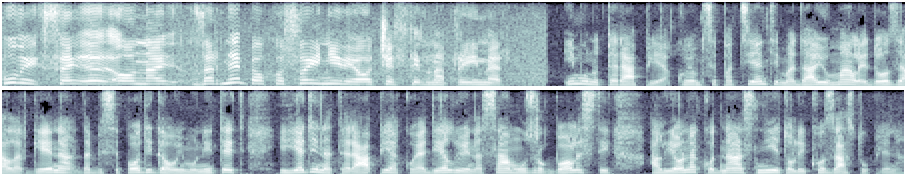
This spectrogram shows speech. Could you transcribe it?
uvijek se, e, onaj, zar ne bi oko svoje njive očistili, na primjer? Imunoterapija, kojom se pacijentima daju male doze alergena da bi se podigao imunitet, je jedina terapija koja djeluje na sam uzrok bolesti, ali ona kod nas nije toliko zastupljena.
